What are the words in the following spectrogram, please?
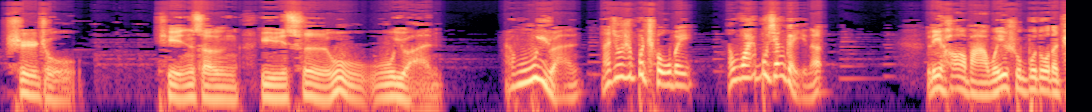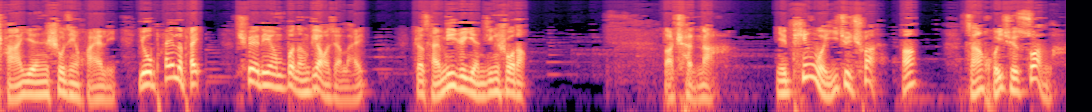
施主。贫僧与此物无缘，无缘那就是不抽呗，我还不想给呢。李浩把为数不多的茶烟收进怀里，又拍了拍，确定不能掉下来，这才眯着眼睛说道：“老陈呐，你听我一句劝啊，咱回去算了。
